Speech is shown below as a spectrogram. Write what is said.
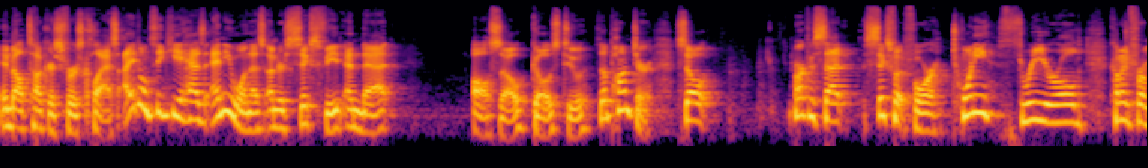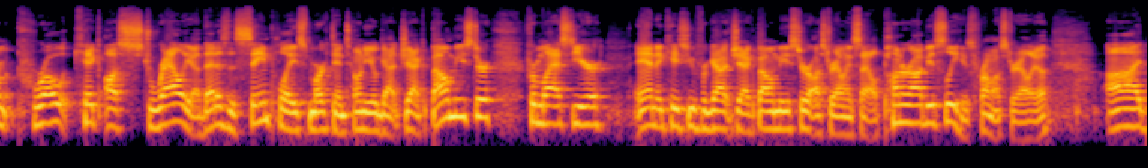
in mel tucker's first class. I don't think he has anyone that's under six feet and that also goes to the punter. So Mark Vassett, six foot four, 23 year old, coming from Pro Kick Australia. That is the same place Mark Dantonio got Jack Bouwmeester from last year. And in case you forgot, Jack Bouwmeester, Australian style punter, obviously, he's from Australia. Uh,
